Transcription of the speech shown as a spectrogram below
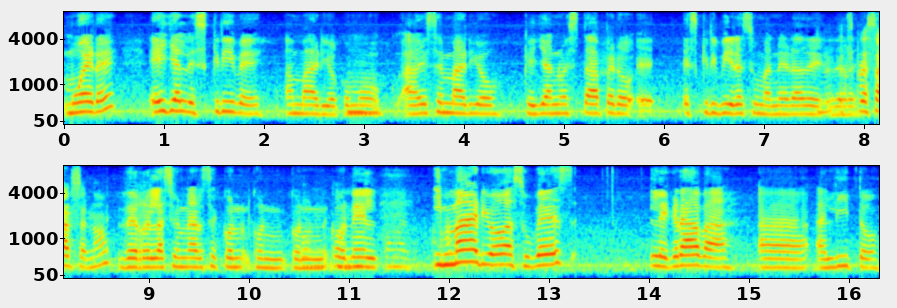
muere, ella le escribe a Mario, como a ese Mario que ya no está, pero eh, escribir es su manera de, expresarse, ¿no? De relacionarse con, él. Y Mario, a su vez, le graba a, a Lito.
